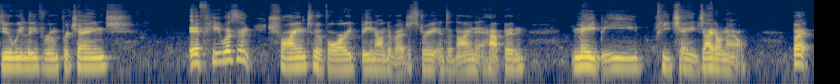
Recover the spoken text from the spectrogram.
Do we leave room for change? If he wasn't trying to avoid being on the registry and denying it happened, maybe he changed. I don't know. But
